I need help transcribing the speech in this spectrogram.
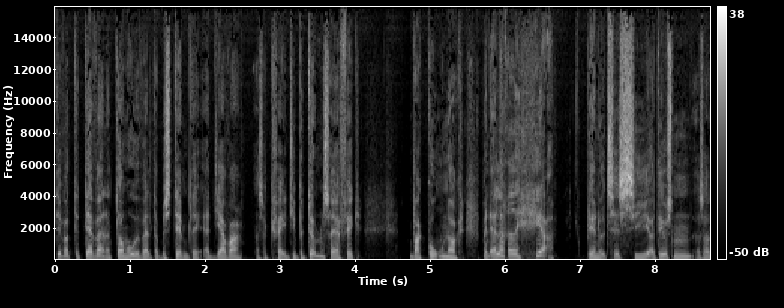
det var det daværende dommerudvalg, der bestemte, at jeg var, altså kvæg de bedømmelser, jeg fik, var god nok. Men allerede her bliver jeg nødt til at sige, og det er jo sådan, altså,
